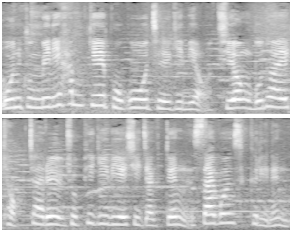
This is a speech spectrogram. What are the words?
온 국민이 함께 보고 즐기며 지역 문화의 격차를 좁히기 위해 시작된 싸곤 스크린은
